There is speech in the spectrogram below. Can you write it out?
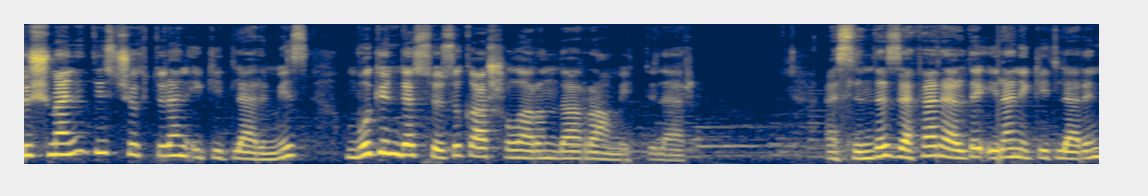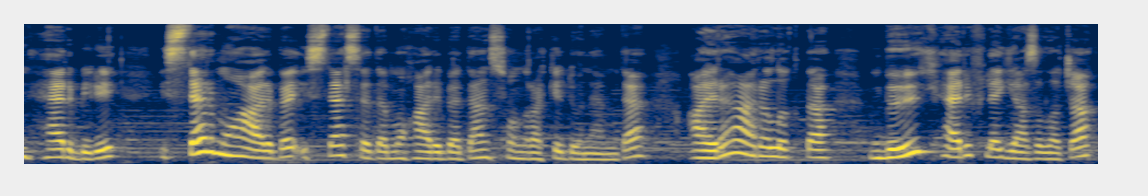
düşməni diz çöktürən igidlərimiz bu gün də sözü qarşılarında ram etdilər. Əslində zəfər əldə edən igidlərin hər biri istər müharibə, istərsə də müharibədən sonrakı dövrdə ayrı-ayrılıqda böyük hərflə yazılacaq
